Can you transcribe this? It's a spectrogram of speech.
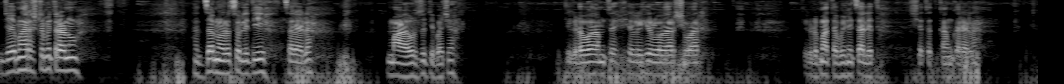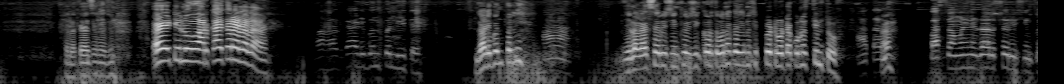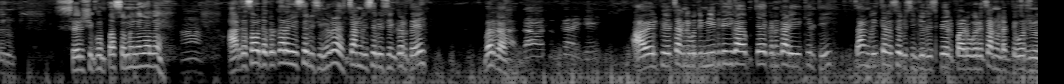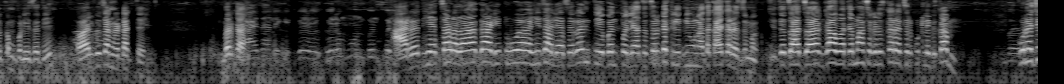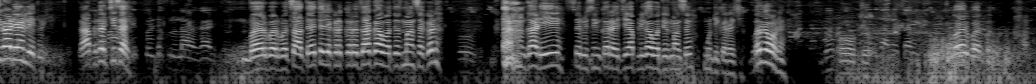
जय महाराष्ट्र मित्रांनो. जनावरं चोरली ती चरायला. माळावर ज्योतिबाच्या तिकडं व आमचं हिर हिरवगार शिवार. तिकडं माता बहिणी चालेत शेतात काम करायला. ह्याला काय झालं अजून? अय टिलू अरे काय करायला आला? महाराज गाडी बंद पडली इथं. गाडी बंद पडली? हा. हिला काय सर्व्हिसिंग फिरसिंग करतो का ना कधी नुसती पेट्रोल टाकूनच तिमतो? आता पाच सहा महिने झालं सर्व्हिसिंग करून. सर्व्हिसिंग करून पाच सहा महिने झाले. अर्ध्या सौद्याकडे करायची सर्व्हिसिंग रे चांगली सर्व्हिसिंग करतंय. बरं का? गावातच करायचे ऑइल फेल चांगली होती. मी बी त्याची गा त्याकडनं गाडी केली ती चांगली त्याला सर्व्हिसिंग केली स्पेअर पार्ट वगैरे चांगलं टाकते ओरिजिनल कंपनीचं ती. ऑइल बी चांगलं टाकते. बरं का? काय झालं की गरम होऊन बंद पडली. अरे हे चढायला गाडी तू ही झाली असेल आणि ते बंद पडली. आता चल ढकलीत नेऊन आता काय करायचं मग? तिथं जा जा गावातल्या माणसाकडेच करायचं कुठलं बी काम. बरं. कोणाची गाडी आणली तुझी का आपली घरचीच आहे? महाराज इथपर्यंत ढकलू लागा गाडी तेवढी. बरं बरं बरं. चालतंय त्याच्याकडे करत जा गावातल्याच माणसाकडे. गाडी सर्व्हिसिंग करायची आपली गावातलीच माणसं मोठी करायची. बरं का भावड्या? ओके. बरं बरं बरं. हां.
